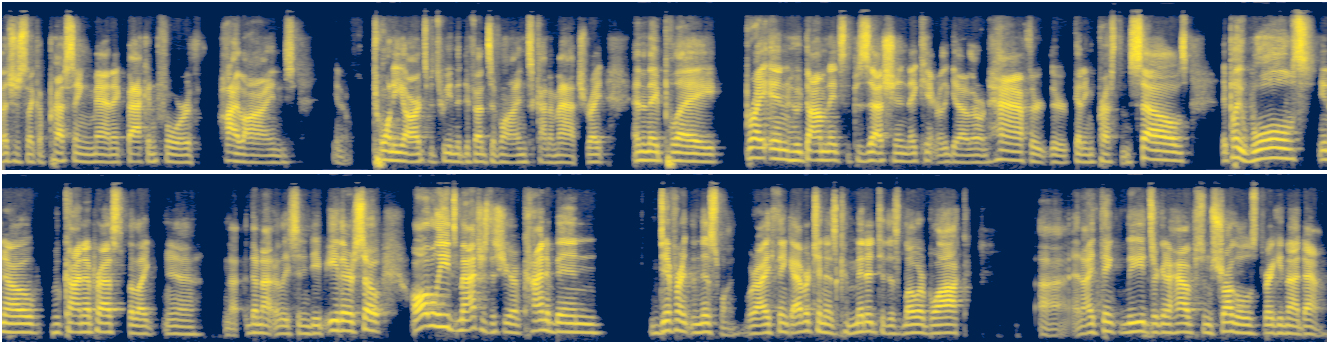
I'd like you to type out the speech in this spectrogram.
that's just like a pressing, manic, back and forth, high lines, you know, 20 yards between the defensive lines kind of match, right? And then they play Brighton, who dominates the possession. They can't really get out of their own half. They're they're getting pressed themselves. They play Wolves, you know, who kind of pressed, but like, yeah, they're not really sitting deep either. So all the Leeds matches this year have kind of been different than this one, where I think Everton has committed to this lower block. Uh, and I think Leeds are going to have some struggles breaking that down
